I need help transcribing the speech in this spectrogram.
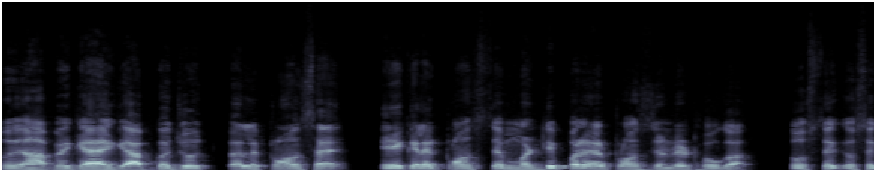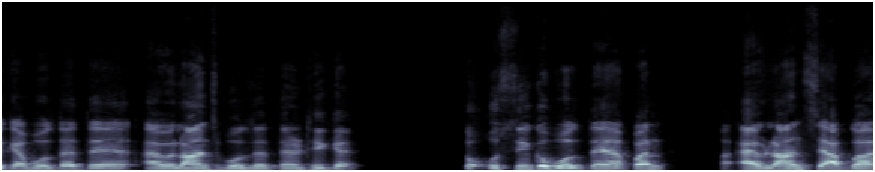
तो यहाँ पे क्या है कि आपका जो इलेक्ट्रॉन्स है, एक इलेक्ट्रॉन से मल्टीपल इलेक्ट्रॉन्स जनरेट होगा तो उससे, उसे क्या बोल देते हैं? एवलांच बोल देते हैं, ठीक है? तो उसी को बोलते हैं अपन एवलांच से आपका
